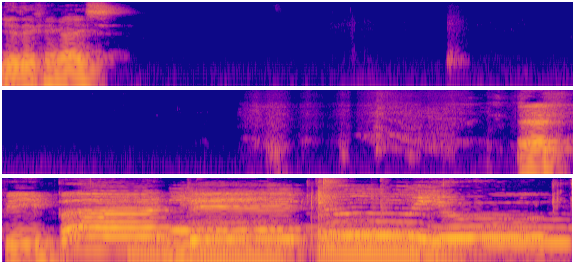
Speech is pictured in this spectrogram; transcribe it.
ये देखें guys Happy birthday to you.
